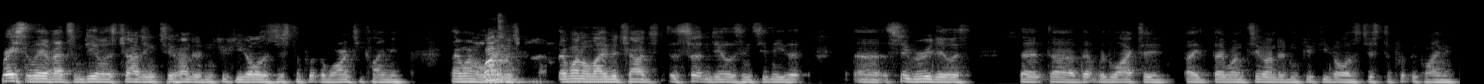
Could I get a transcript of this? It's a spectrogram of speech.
recently. I've had some dealers charging two hundred and fifty dollars just to put the warranty claim in. They want a what? labor. They want a labor charge. There's certain dealers in Sydney that uh, Subaru dealers that uh, that would like to. They they won two hundred and fifty dollars just to put the claim in.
